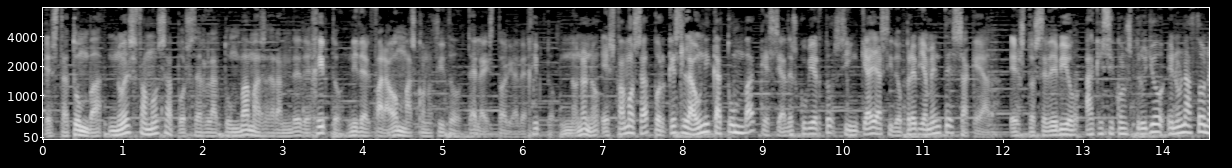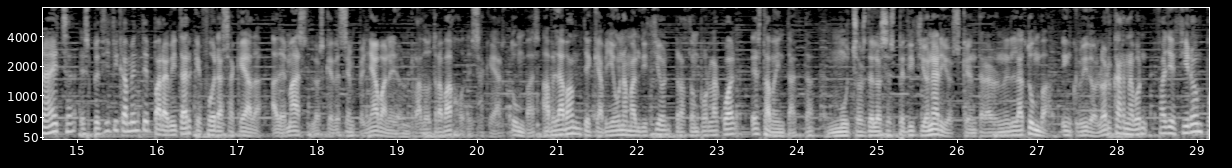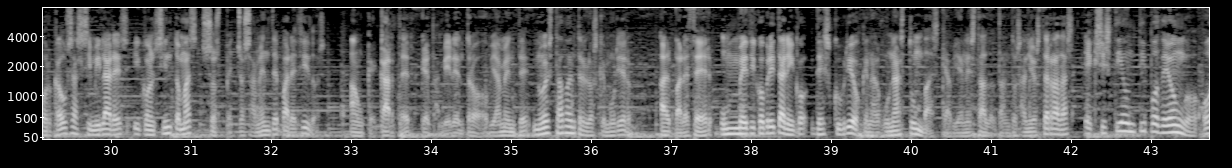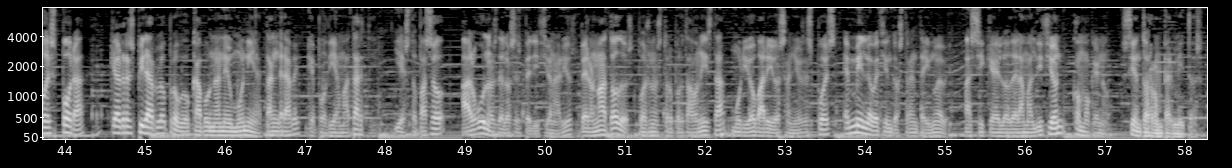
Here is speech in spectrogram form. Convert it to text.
Esta tumba no es famosa por ser la tumba más grande de Egipto, ni del faraón más conocido de la historia de Egipto. No, no, no. Es famosa porque es la única tumba que se ha descubierto sin que haya sido previamente saqueada. Esto se debió a que se construyó en una zona hecha específicamente para evitar que fuera saqueada. Además, los que desempeñaban el honrado trabajo de saquear tumbas hablaban de que había una maldición, razón por la cual estaba intacta. Muchos de los expedicionarios que entraron en la tumba, incluido Lord Carnarvon, fallecieron por causas similares y con síntomas sospechosamente parecidos, aunque Carter, que también entró obviamente, no estaba entre los que murieron. Al parecer, un médico británico descubrió que en algunas tumbas que habían estado tantos años cerradas existía un tipo de hongo o espora que al respirarlo provocaba una neumonía tan grave que podía matarte. Y esto pasó a algunos de los expedicionarios, pero no a todos, pues nuestro protagonista murió varios años después, en 1939. Así que lo de la maldición, como que no. Siento romper mitos.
